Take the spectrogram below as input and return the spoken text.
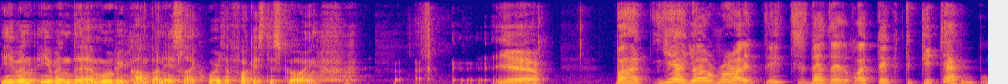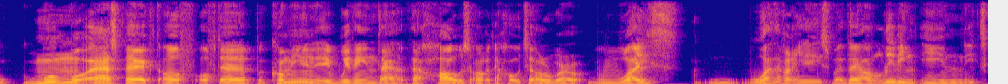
Even even the moving companies like, where the fuck is this going? yeah, but yeah, you're right. It's that, that like the the kyttäjämummo aspect of of the community within the the house or the hotel where wise whatever it is where they are living in. It's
